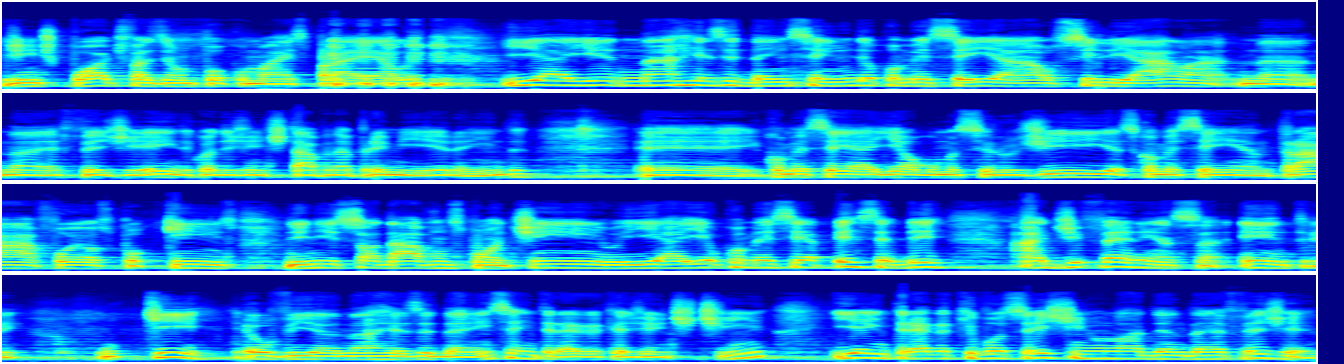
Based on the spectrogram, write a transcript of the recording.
a gente pode fazer um pouco mais para ela. E aí, na residência ainda, eu comecei a auxiliar lá na, na FVG, ainda quando a gente estava na Premiere ainda. É, comecei a ir em algumas cirurgias, comecei a entrar, foi aos pouquinhos. No início só dava uns pontinhos, e aí eu comecei a perceber a diferença entre o que eu via na residência, a entrega que a gente tinha, e a entrega que vocês tinham lá dentro da FVG.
